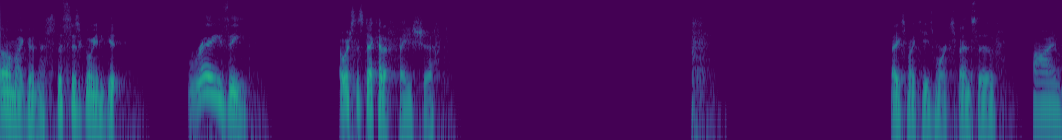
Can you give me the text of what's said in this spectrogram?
Oh my goodness, this is going to get crazy. I wish this deck had a phase shift. Makes my keys more expensive. Fine.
